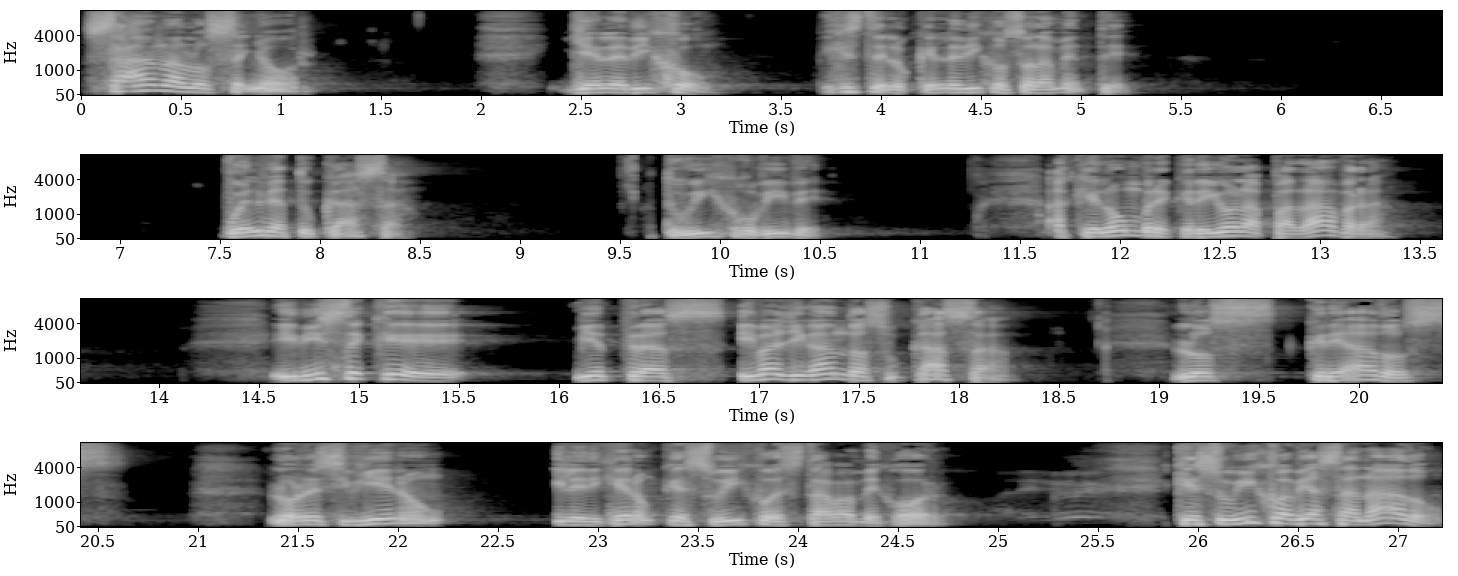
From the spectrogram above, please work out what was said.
Sánalo, Señor. Y él le dijo, fíjate lo que él le dijo solamente. Vuelve a tu casa. Tu hijo vive. Aquel hombre creyó la palabra y dice que mientras iba llegando a su casa, los criados lo recibieron y le dijeron que su hijo estaba mejor, que su hijo había sanado.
